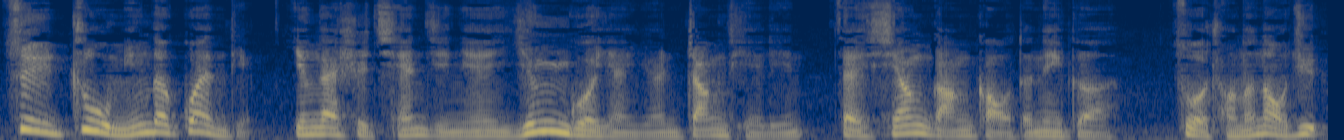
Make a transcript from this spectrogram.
最著名的灌顶应该是前几年英国演员张铁林在香港搞的那个坐床的闹剧，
